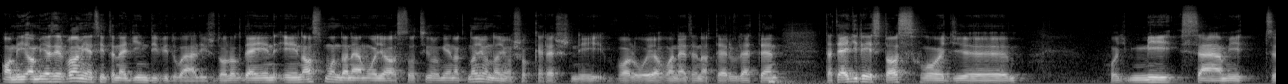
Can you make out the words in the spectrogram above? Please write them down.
Ami, ami azért valamilyen szinten egy individuális dolog, de én, én azt mondanám, hogy a szociológiának nagyon-nagyon sok keresni valója van ezen a területen. Tehát egyrészt az, hogy hogy mi számít,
